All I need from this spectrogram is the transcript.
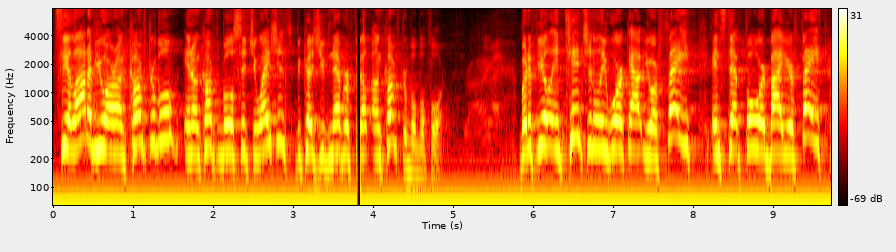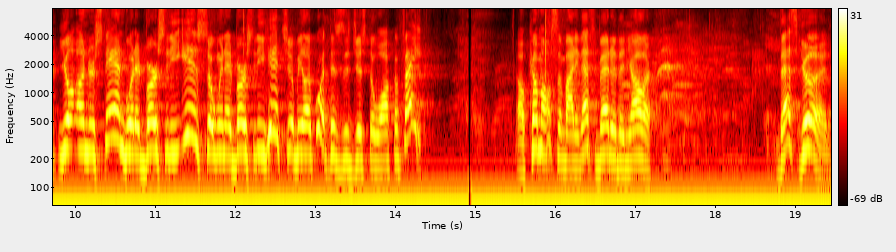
See, a lot of you are uncomfortable in uncomfortable situations because you've never felt uncomfortable before. But if you'll intentionally work out your faith and step forward by your faith, you'll understand what adversity is. So when adversity hits, you'll be like, what? This is just a walk of faith. Oh, come on, somebody. That's better than y'all are. That's good.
